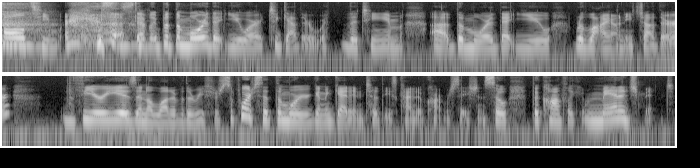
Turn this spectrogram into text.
All teamwork is definitely, but the more that you are together with the team, uh, the more that you rely on each other the theory is, and a lot of the research supports that, the more you're going to get into these kind of conversations. So the conflict management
